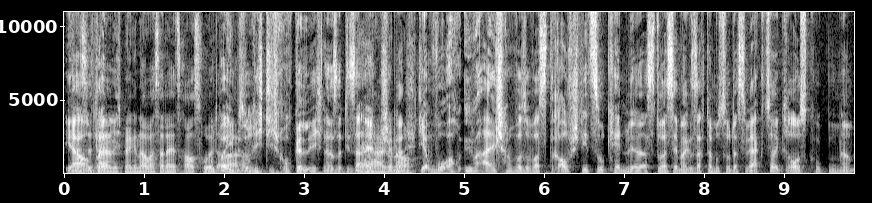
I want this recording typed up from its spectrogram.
Ich Ja, weiß jetzt leider nicht mehr genau, was er da jetzt rausholt. Und bei aber, ihm so richtig ruckelig, ne? So diese Ja, alten Schubladen. genau. Die, wo auch überall schon mal sowas draufsteht, so kennen wir das. Du hast ja mal gesagt, da musst du das Werkzeug rausgucken, ne?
